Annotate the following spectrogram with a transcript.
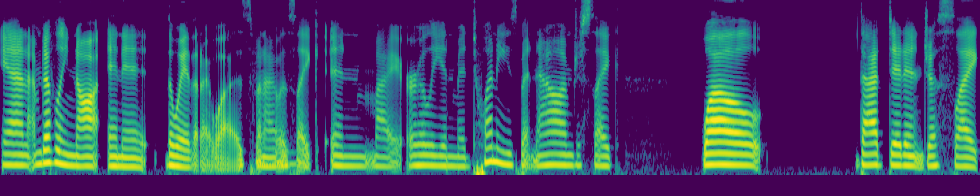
and I'm definitely not in it the way that I was when. I was mm-hmm. like in my early and mid 20s. But now I'm just like, well, that didn't just like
